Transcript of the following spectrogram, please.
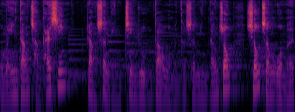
我们应当敞开心，让圣灵进入到我们的生命当中，修整我们。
